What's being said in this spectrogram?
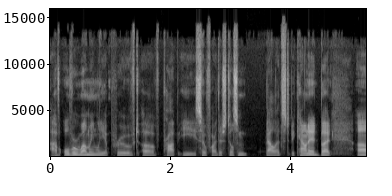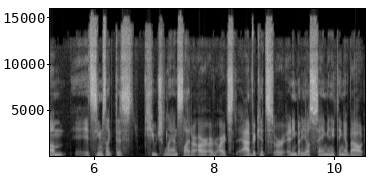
have overwhelmingly approved of Prop E so far. There's still some ballots to be counted, but um, it seems like this huge landslide. Are, are, are advocates or anybody else saying anything about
